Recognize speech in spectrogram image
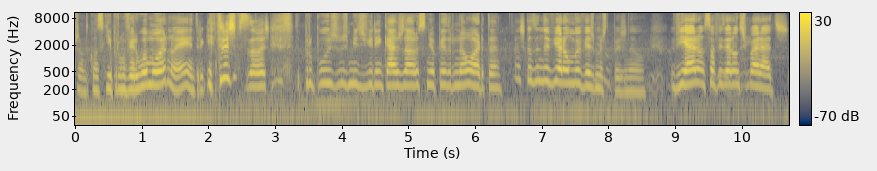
pronto, conseguia promover o amor, não é? Entre entre as pessoas. Propus os miúdos virem cá ajudar o Sr. Pedro na horta. Acho que eles ainda vieram uma vez, mas depois não. Vieram, só fizeram disparates.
